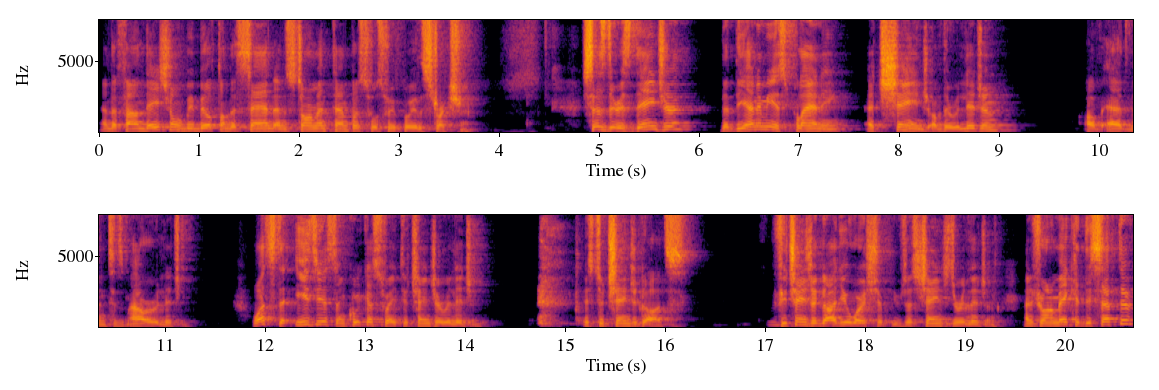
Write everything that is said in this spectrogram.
and the foundation will be built on the sand, and storm and tempest will sweep away the structure. Says there is danger that the enemy is planning a change of the religion of Adventism, our religion. What's the easiest and quickest way to change a religion? Is to change gods. If you change the God you worship, you've just changed the religion. And if you want to make it deceptive,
